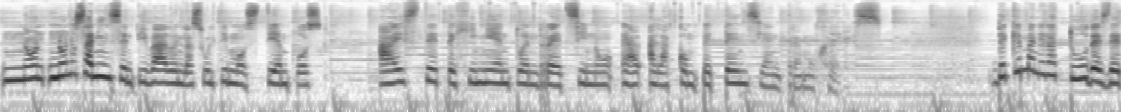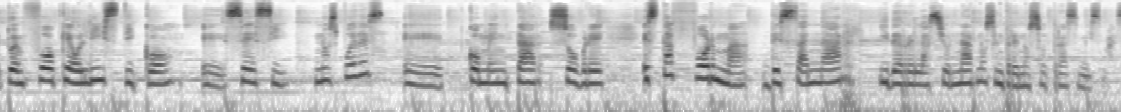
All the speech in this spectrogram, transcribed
no, no nos han incentivado en los últimos tiempos a este tejimiento en red, sino a, a la competencia entre mujeres. ¿De qué manera tú, desde tu enfoque holístico, eh, Ceci, nos puedes eh, comentar sobre esta forma de sanar y de relacionarnos entre nosotras mismas?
